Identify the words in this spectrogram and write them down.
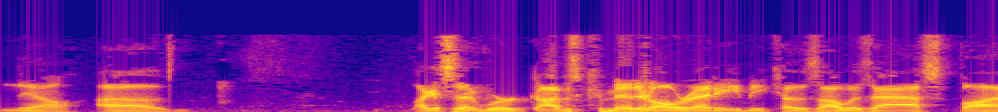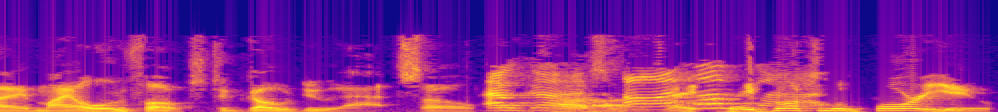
you know uh, like I said, we're I was committed already because I was asked by my own folks to go do that. So Oh, good. Awesome. Oh, I they, love they that. booked me for you.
